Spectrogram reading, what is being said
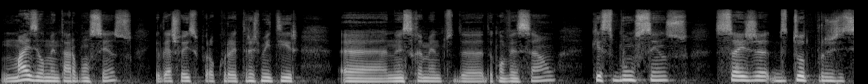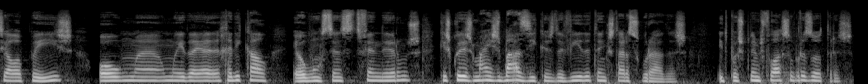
mais elementar bom senso, aliás foi isso que procurei transmitir uh, no encerramento da, da, Convenção, que esse bom senso seja de todo prejudicial ao país ou uma, uma ideia radical. É o bom senso defendermos que as coisas mais básicas da vida têm que estar asseguradas. E depois podemos falar sobre as outras.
